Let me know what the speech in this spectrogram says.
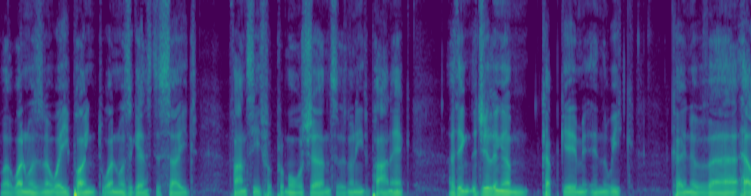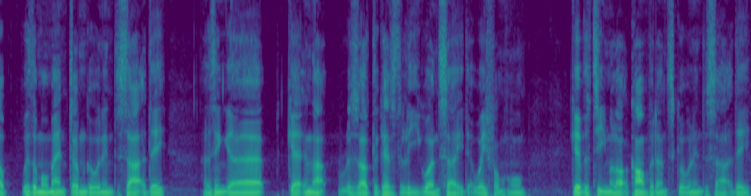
well, one was an away point, one was against the side fancied for promotion, so there's no need to panic. I think the Gillingham Cup game in the week kind of uh, helped with the momentum going into Saturday. I think uh, getting that result against the League One side away from home give the team a lot of confidence going into Saturday.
